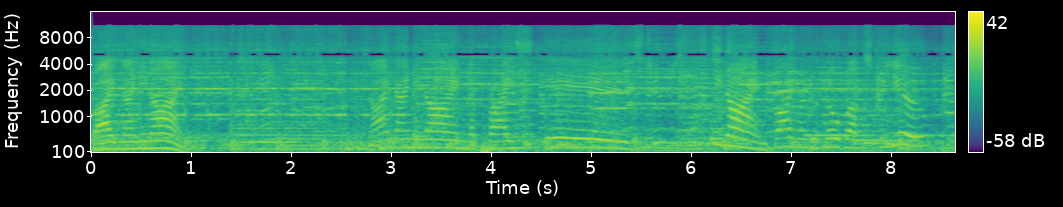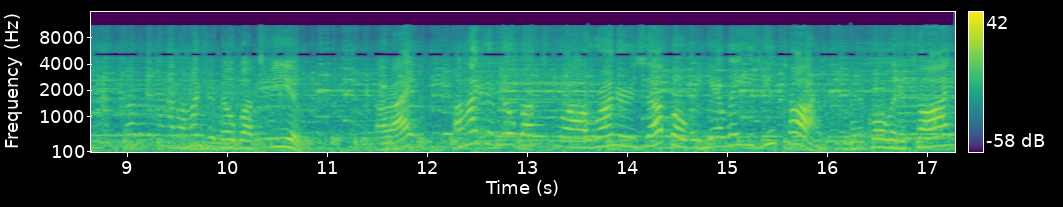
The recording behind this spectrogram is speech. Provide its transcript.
5.99. 5.99. 9.99. The price is two sixty nine. Five hundred Robux for you. We're gonna have a hundred Robux for you. All right. A hundred bucks for our runners up over here, ladies. You tie. We're gonna call it a tie.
